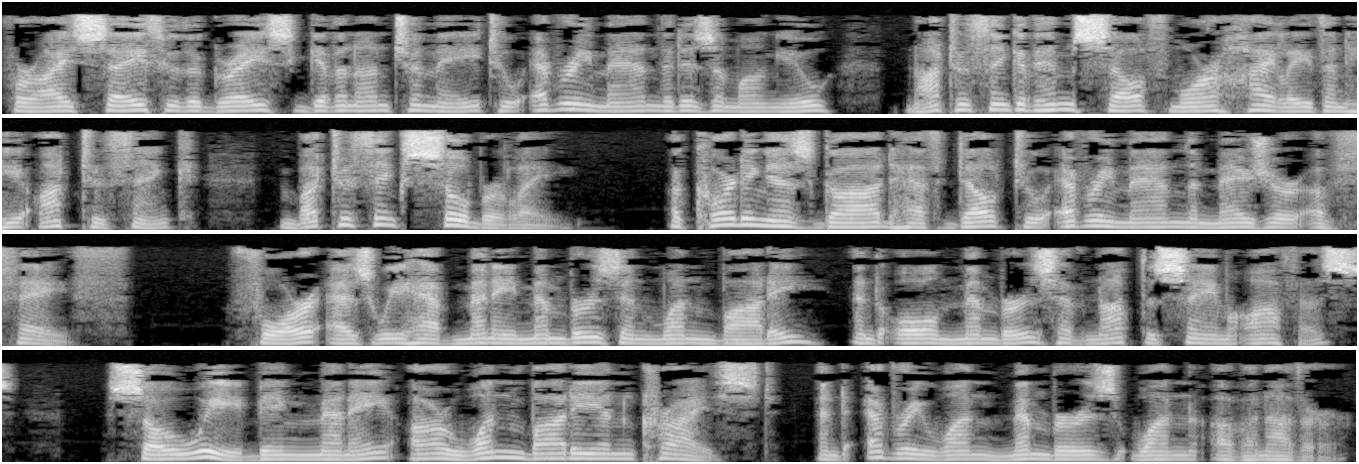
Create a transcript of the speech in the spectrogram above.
For I say through the grace given unto me to every man that is among you, not to think of himself more highly than he ought to think, but to think soberly, according as God hath dealt to every man the measure of faith. For as we have many members in one body, and all members have not the same office, so we, being many, are one body in Christ, and every one members one of another.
